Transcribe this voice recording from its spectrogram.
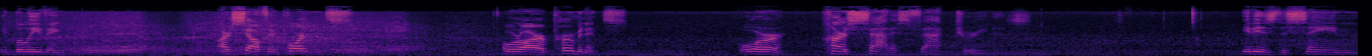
in believing our self importance or our permanence or our satisfactoriness. It is the same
